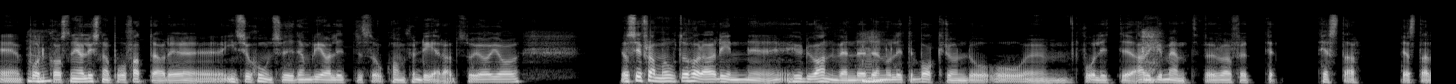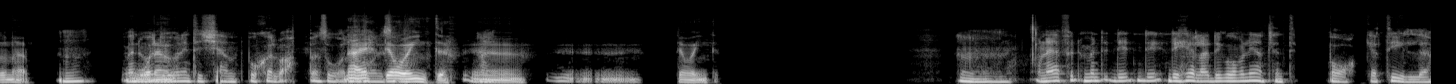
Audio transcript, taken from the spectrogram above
Eh, podcasten mm. jag lyssnar på fattar jag det. Instruktionsvideon blev jag lite så konfunderad så jag, jag jag ser fram emot att höra din, eh, hur du använder mm. den och lite bakgrund och, och um, få lite argument för varför te testa, testa den här. Mm. Men du har, den... du har inte känt på själva appen så? Eller Nej, det, det har jag inte. Uh, det har jag inte. Mm. Nej, för, men det, det, det, hela, det går väl egentligen tillbaka till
